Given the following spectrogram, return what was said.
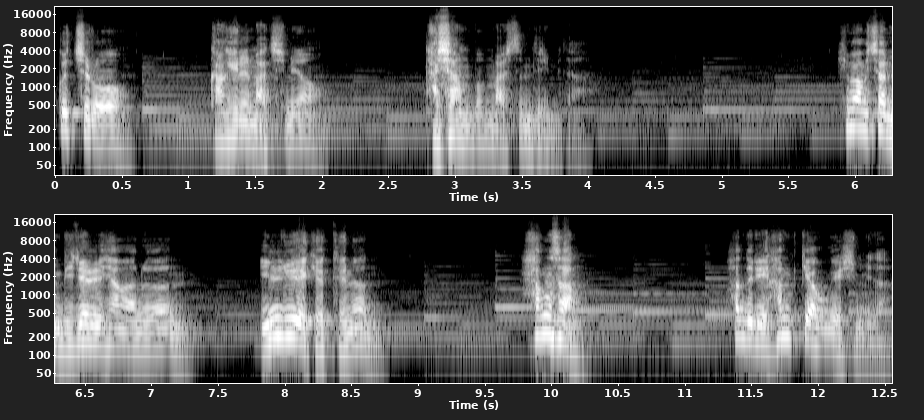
끝으로 강의를 마치며 다시 한번 말씀드립니다. 희망찬 미래를 향하는 인류의 곁에는 항상 하늘이 함께하고 계십니다.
